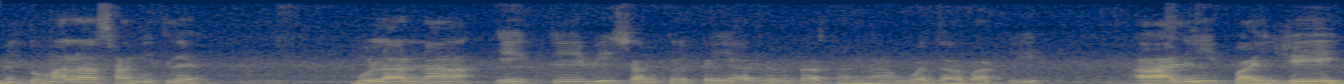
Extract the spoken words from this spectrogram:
मी तुम्हाला सांगितलं मुलांना एक ते वीस अंक तयार करत असताना वजाबाकी आली पाहिजे.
